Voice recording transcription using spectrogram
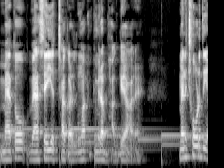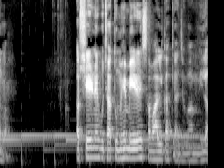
मैं तो वैसे ही अच्छा कर लूँगा क्योंकि मेरा भाग्य आ रहा है। मैंने छोड़ दिया वहाँ अब शेर ने पूछा, तुम्हें मेरे सवाल का क्या जवाब मिला?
